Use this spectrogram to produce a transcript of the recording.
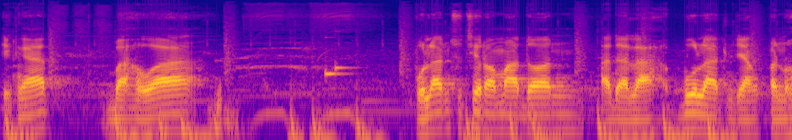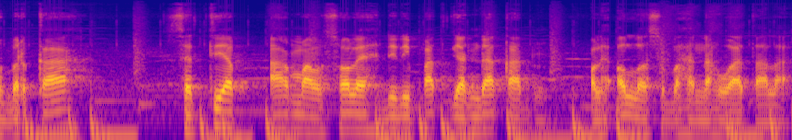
Ingat bahwa bulan suci Ramadan adalah bulan yang penuh berkah. Setiap amal soleh dilipat gandakan oleh Allah Subhanahu wa taala.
